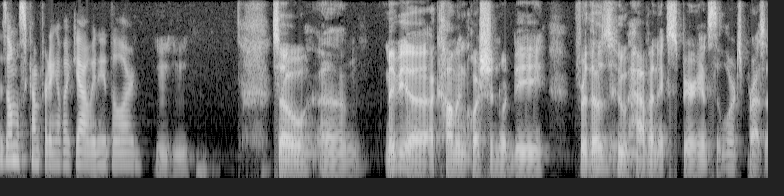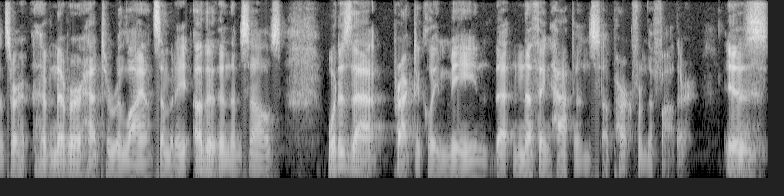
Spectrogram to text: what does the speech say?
it's almost comforting of like, yeah, we need the Lord. Mm-hmm. So um, maybe a, a common question would be for those who haven't experienced the Lord's presence or have never had to rely on somebody other than themselves, what does that practically mean that nothing happens apart from the Father? Is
